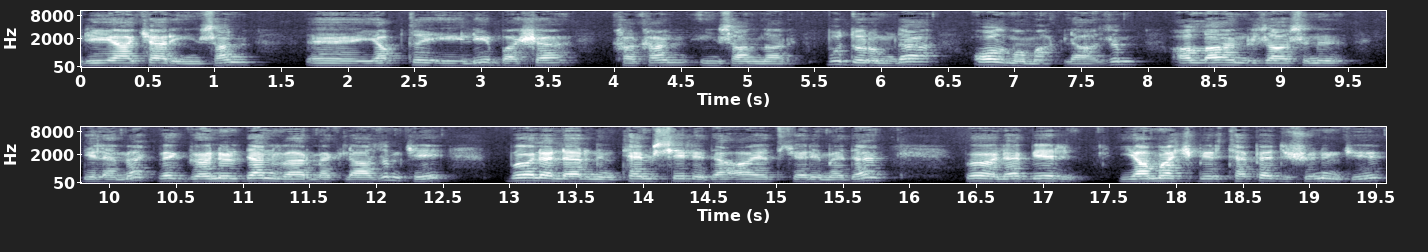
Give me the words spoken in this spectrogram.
riyakar insan e, yaptığı iyiliği başa kakan insanlar. Bu durumda olmamak lazım. Allah'ın rızasını dilemek ve gönülden vermek lazım ki böylelerinin temsili de ayet-i kerimede böyle bir yamaç bir tepe düşünün ki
